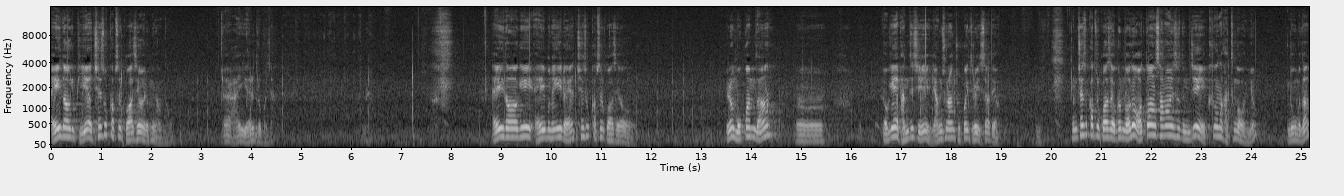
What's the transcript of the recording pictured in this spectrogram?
A 더하기 B의 최소값을 구하세요 이런 게 나온다고. 예, 아예 예를 들어보자. A 더하기 A분의 1의 최소값을 구하세요. 이러면 못 구합니다. 어, 여기에 반드시 양수라는 조건이 들어 있어야 돼요. 음. 그럼 최소값을 구하세요. 그럼 너는 어떠한 상황에서든지 크거나 같은 거거든요. 누구보다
